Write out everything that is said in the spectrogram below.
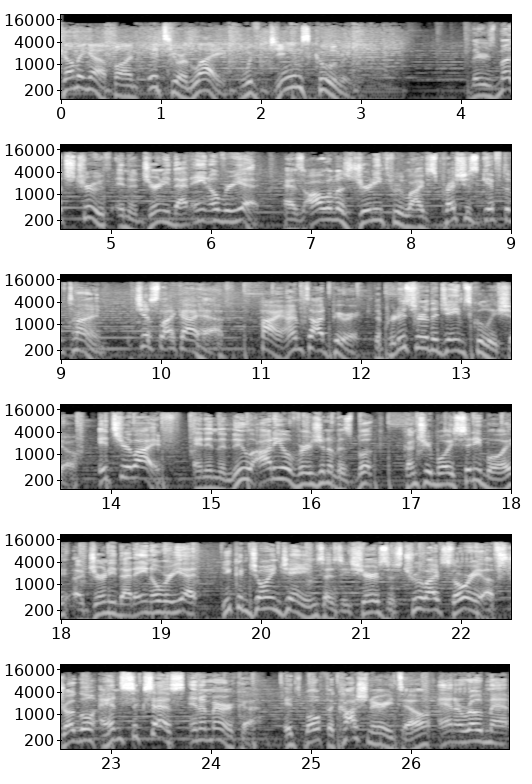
Coming up on It's Your Life with James Cooley. There's much truth in a journey that ain't over yet, as all of us journey through life's precious gift of time, just like I have. Hi, I'm Todd Pyrick, the producer of The James Cooley Show. It's Your Life. And in the new audio version of his book, Country Boy, City Boy A Journey That Ain't Over Yet, you can join James as he shares his true life story of struggle and success in America. It's both a cautionary tale and a roadmap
